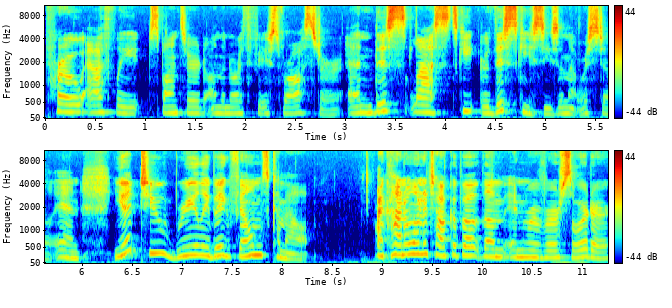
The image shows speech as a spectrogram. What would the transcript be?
pro athlete sponsored on the North Face roster. And this last ski or this ski season that we're still in, you had two really big films come out. I kind of want to talk about them in reverse order.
